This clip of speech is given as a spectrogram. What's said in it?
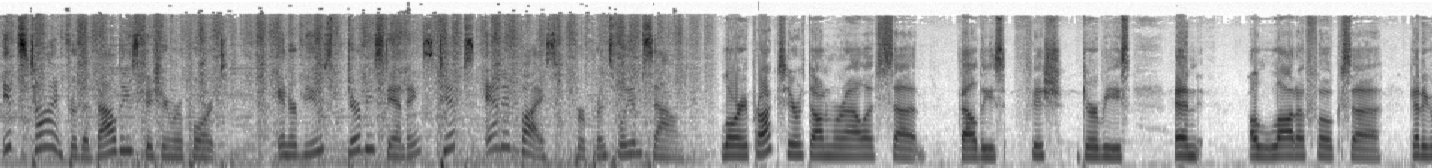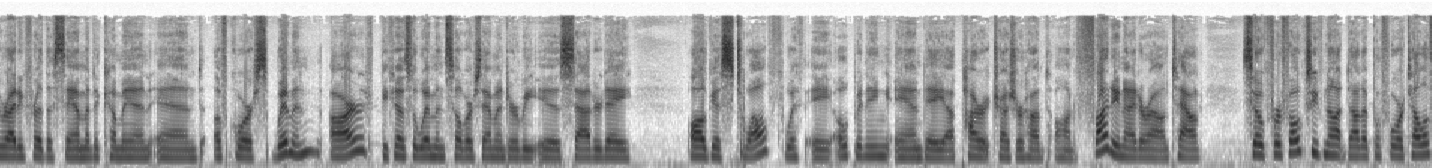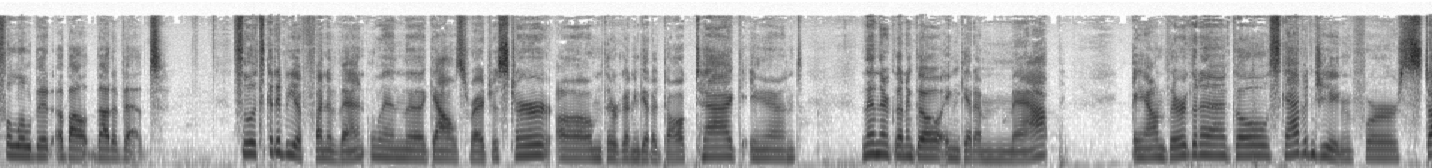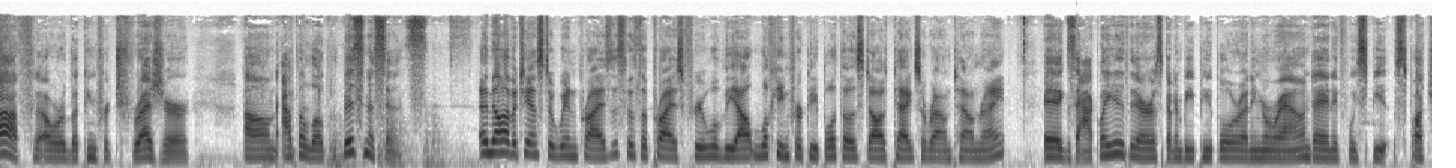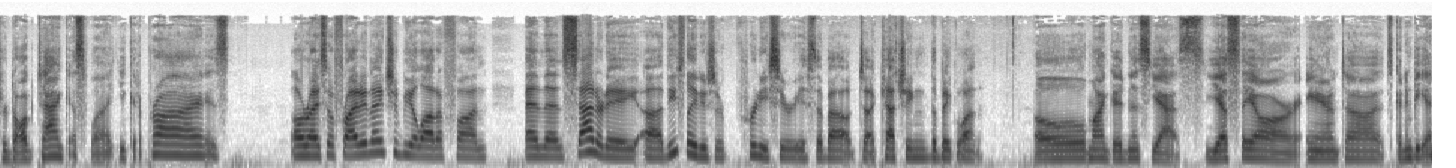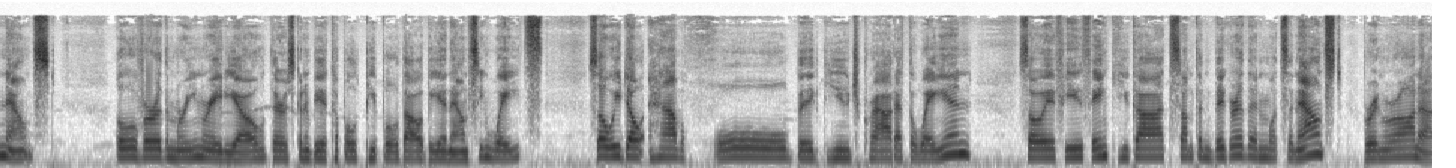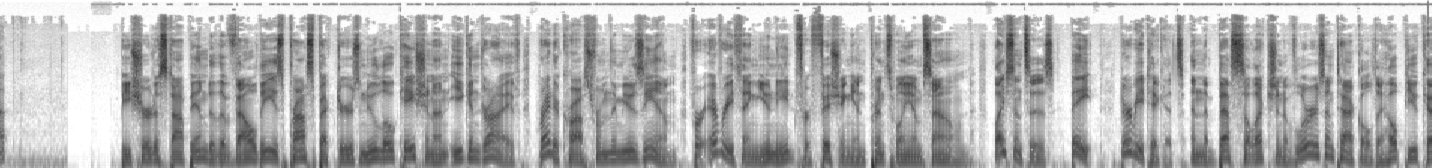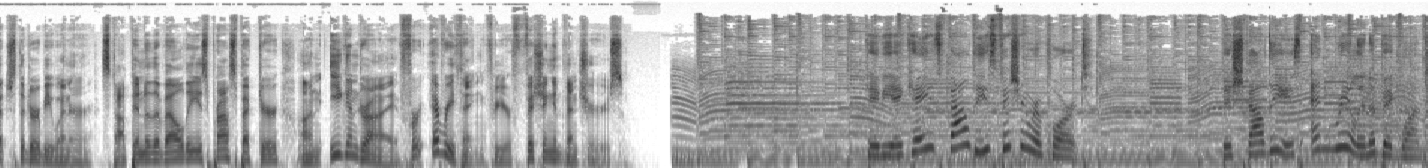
It's time for the Valdez Fishing Report. Interviews, derby standings, tips, and advice for Prince William Sound. Laurie Prax here with Dana Morales, uh, Valdez Fish Derbies, and a lot of folks uh, getting ready for the salmon to come in. And of course, women are because the Women's Silver Salmon Derby is Saturday, August 12th, with a opening and a, a pirate treasure hunt on Friday night around town. So, for folks who've not done it before, tell us a little bit about that event. So it's going to be a fun event when the gals register. Um, they're going to get a dog tag and then they're going to go and get a map and they're going to go scavenging for stuff or looking for treasure um, at the local businesses. And they'll have a chance to win prizes because the prize crew will be out looking for people with those dog tags around town, right? Exactly. There's going to be people running around, and if we sp- spot your dog tag, guess what? You get a prize. All right. So Friday night should be a lot of fun. And then Saturday, uh, these ladies are pretty serious about uh, catching the big one. Oh, my goodness. Yes. Yes, they are. And uh, it's going to be announced over the marine radio. There's going to be a couple of people that will be announcing weights. So we don't have a whole big, huge crowd at the weigh in so if you think you got something bigger than what's announced, bring her on up. Be sure to stop into the Valdez Prospectors' new location on Egan Drive, right across from the museum, for everything you need for fishing in Prince William Sound. Licenses, bait, derby tickets, and the best selection of lures and tackle to help you catch the derby winner. Stop into the Valdez Prospector on Egan Drive for everything for your fishing adventures. KVAK's Valdez Fishing Report. Fish Valdez and reel in a big one.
